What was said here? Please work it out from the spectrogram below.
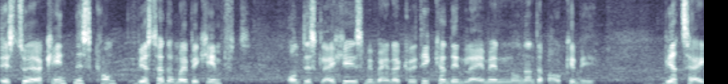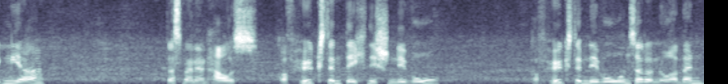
es zur Erkenntnis kommt, wirst du halt einmal bekämpft. Und das Gleiche ist mit meiner Kritik an den Leimen und an der Bauchemie. Wir zeigen ja, dass man ein Haus auf höchstem technischen Niveau, auf höchstem Niveau unserer Normen,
